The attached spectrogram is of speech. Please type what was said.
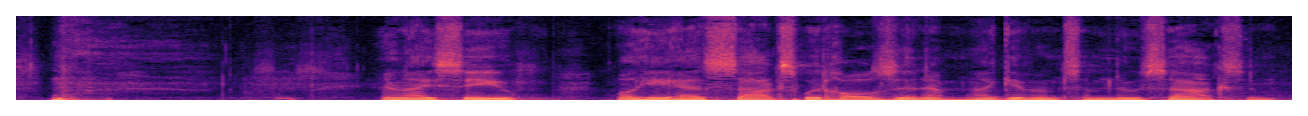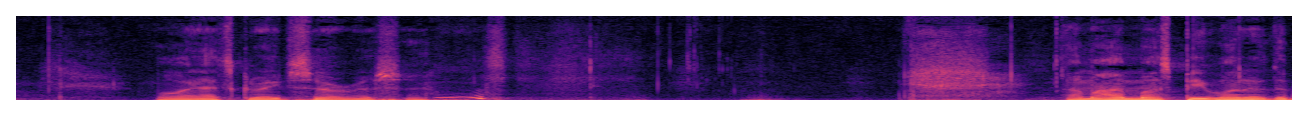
and I see, well, he has socks with holes in them. I give him some new socks, and boy, that's great service. Huh? Um, I must be one of the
